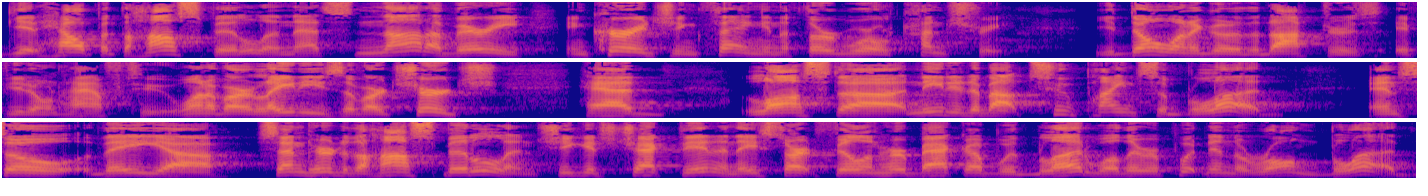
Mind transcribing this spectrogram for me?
get help at the hospital, and that's not a very encouraging thing in a third world country. You don't want to go to the doctors if you don't have to. One of our ladies of our church had lost, uh, needed about two pints of blood. And so they uh, send her to the hospital, and she gets checked in, and they start filling her back up with blood. Well, they were putting in the wrong blood.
